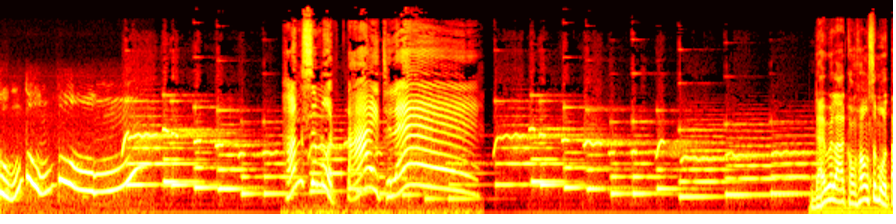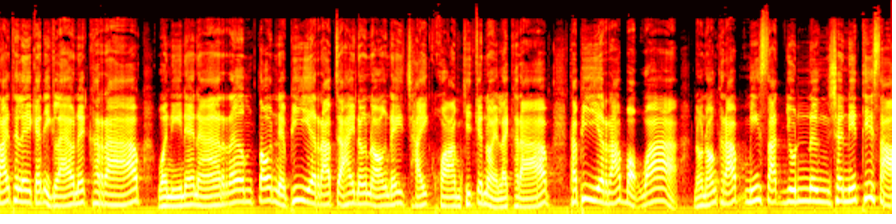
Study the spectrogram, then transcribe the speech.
บุ๋งบุ๋งบุ๋งห้องสมุดใต้ทะเล ได้เวลาของห้องสมุดใต้ทะเลกันอีกแล้วนะครับ วันนี้เนี่ยนะ เริ่มต้นเนี่ยพี่ยีรับจะให้น้องๆได้ใช้ความคิดกันหน่อยละครับ ถ้าพี่ยีรับบอกว่าน้องๆครับ มีสัตว์ยุนหนึ่งชนิดที่สา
